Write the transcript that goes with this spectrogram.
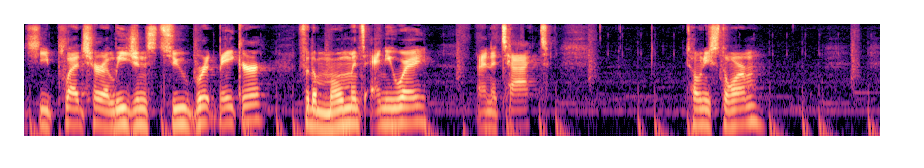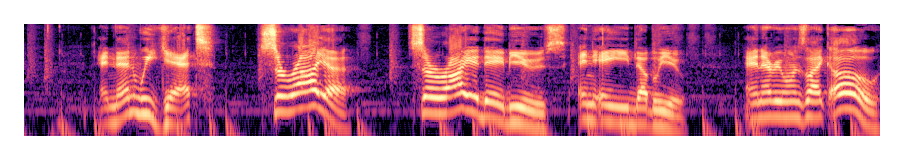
she pledged her allegiance to Britt Baker for the moment anyway, and attacked Toni Storm. And then we get Saraya. Saraya debuts in AEW. And everyone's like, oh,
